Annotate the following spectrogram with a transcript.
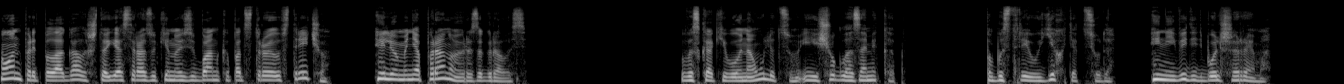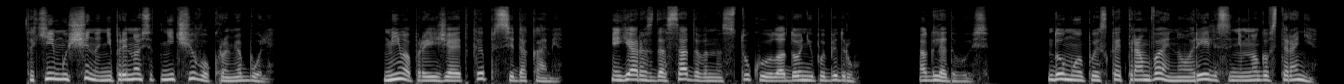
Он предполагал, что я сразу кинусь в банк и подстроил встречу, или у меня паранойя разыгралась. Выскакиваю на улицу и ищу глазами Кэп. Побыстрее уехать отсюда и не видеть больше Рема. Такие мужчины не приносят ничего, кроме боли. Мимо проезжает Кэп с седаками, и я раздосадованно стукаю ладонью по бедру. Оглядываюсь. Думаю поискать трамвай, но рельсы немного в стороне.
